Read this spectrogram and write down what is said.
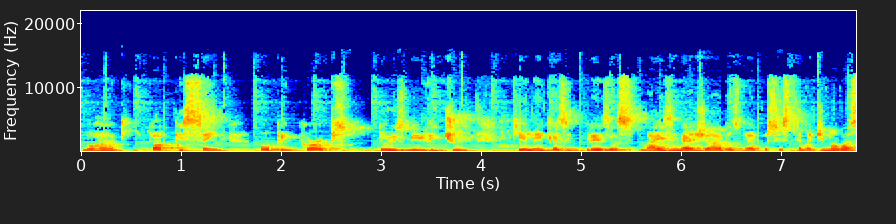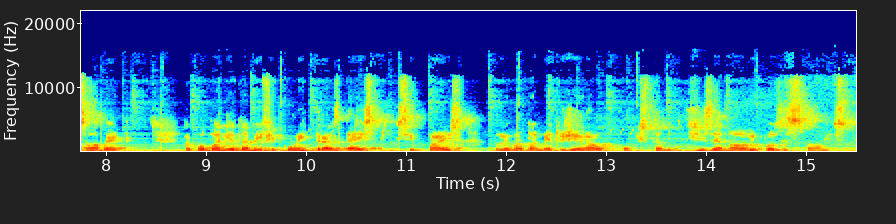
no ranking Top 100 Open Corps 2021 que elenca as empresas mais engajadas no ecossistema de inovação aberta. A companhia também ficou entre as 10 principais no levantamento geral, conquistando 19 posições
